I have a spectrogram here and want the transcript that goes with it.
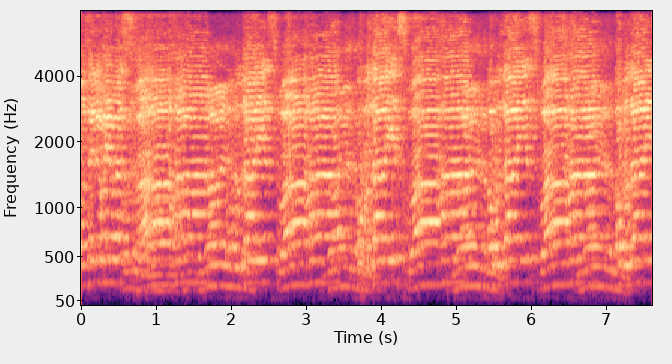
ఉదాయ స్వాహ ఉదాయ స్వాహ ఉదాయ స్వాహ ఉదాయ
